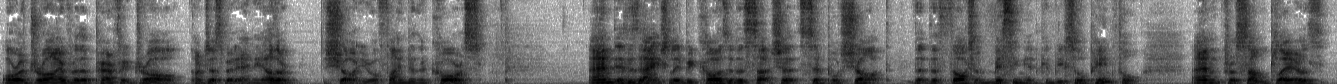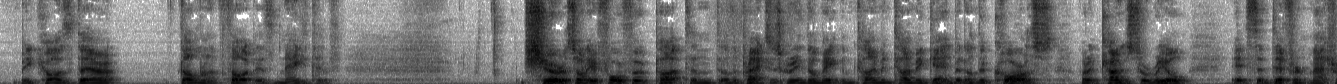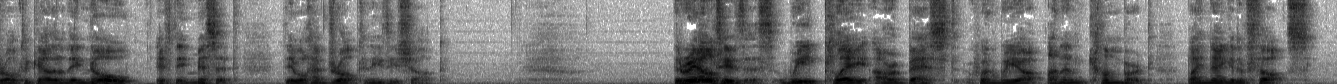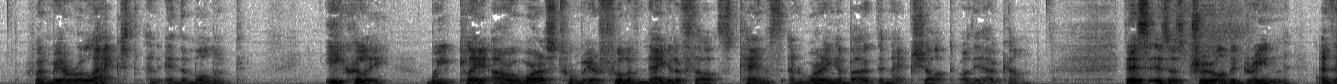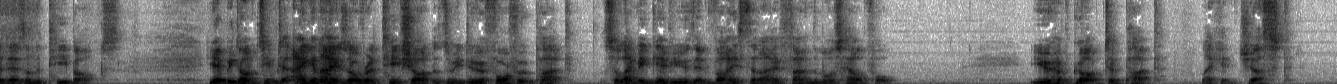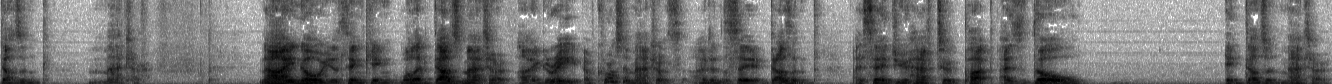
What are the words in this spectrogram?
or a drive with a perfect draw or just about any other shot you will find in the course. And it is actually because it is such a simple shot that the thought of missing it can be so painful. And for some players, because their dominant thought is negative, Sure, it's only a four foot putt, and on the practice green, they'll make them time and time again. But on the course, when it counts for real, it's a different matter altogether. They know if they miss it, they will have dropped an easy shot. The reality is this we play our best when we are unencumbered by negative thoughts, when we are relaxed and in the moment. Equally, we play our worst when we are full of negative thoughts, tense, and worrying about the next shot or the outcome. This is as true on the green as it is on the tee box. Yet we don't seem to agonize over a tee shot as we do a four foot putt. So let me give you the advice that I have found the most helpful. You have got to putt like it just doesn't matter. Now, I know what you're thinking. Well, it does matter. I agree. Of course it matters. I didn't say it doesn't. I said you have to putt as though it doesn't matter.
